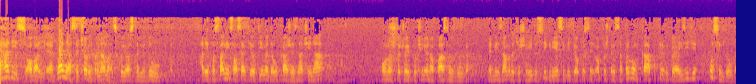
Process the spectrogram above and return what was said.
Taj hadis, ovaj, e, glanja se čovjek u namaz koji je ostavio dug, ali je poslanik sa osam htio time da ukaže, znači, na ono što je čovjek počinio na opasnost duga. Jer mi znamo da će šehidu svi grijesi biti oprošteni, oprošteni sa prvom kapi krvi koja iziđe, osim duga.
